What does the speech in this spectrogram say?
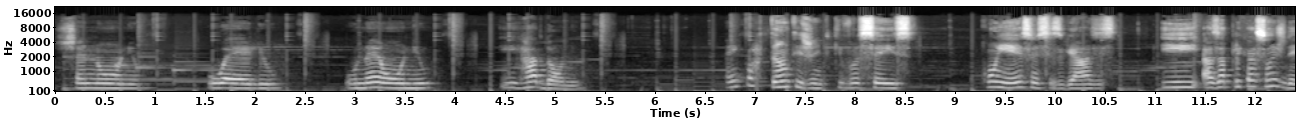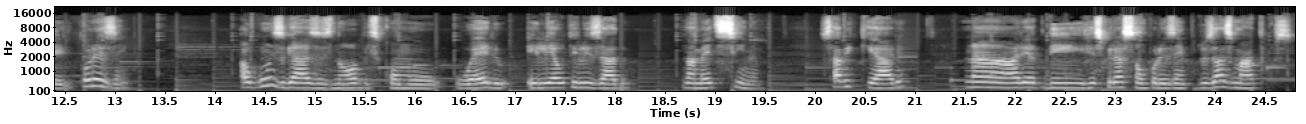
xenônio, o hélio, o neônio e radônio. É importante, gente, que vocês conheçam esses gases e as aplicações dele. Por exemplo, alguns gases nobres, como o hélio, ele é utilizado na medicina. Sabe que área? Na área de respiração, por exemplo, dos asmáticos.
